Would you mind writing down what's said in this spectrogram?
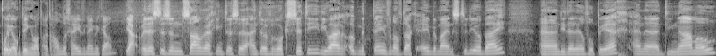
Kon je ook dingen wat uit handen geven, neem ik aan? Ja, het is dus een samenwerking tussen Eindhoven Rock City. Die waren er ook meteen vanaf dag 1 bij mij in de studio bij. Die deden heel veel PR. En eh, Dynamo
